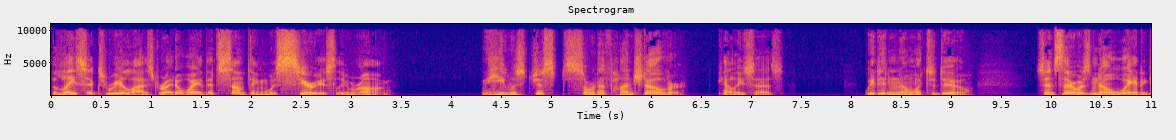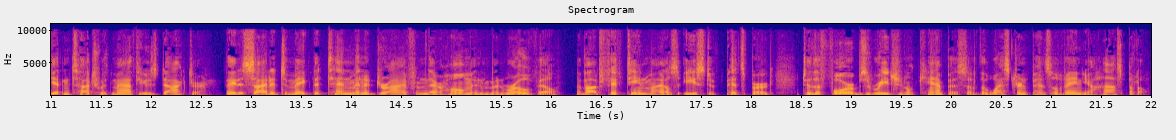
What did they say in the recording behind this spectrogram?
The Lasiks realized right away that something was seriously wrong. He was just sort of hunched over, Kelly says. We didn't know what to do. Since there was no way to get in touch with Matthew's doctor, they decided to make the 10 minute drive from their home in Monroeville, about 15 miles east of Pittsburgh, to the Forbes Regional Campus of the Western Pennsylvania Hospital.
